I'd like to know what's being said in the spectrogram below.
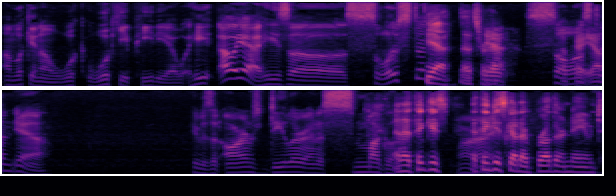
I'm looking on Wik- Wikipedia. What he? Oh yeah, he's a Sullustan. Yeah, that's right. Yeah. Sullustan. yeah. He was an arms dealer and a smuggler. And I think he's All I think he's got a brother named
